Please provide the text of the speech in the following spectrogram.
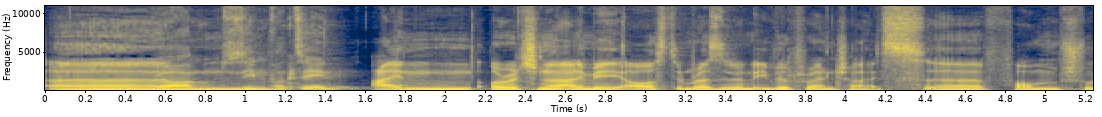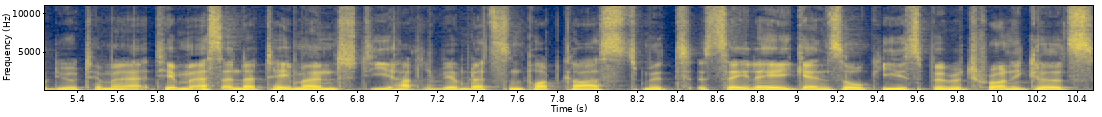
Ja, Ähm, 7 von 10. ein Original Anime aus dem Resident Evil Franchise äh, vom Studio TM TMS Entertainment. Die hatten wir im letzten Podcast mit Seirei Gensoki Spirit Chronicles.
